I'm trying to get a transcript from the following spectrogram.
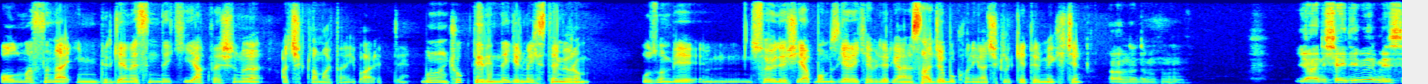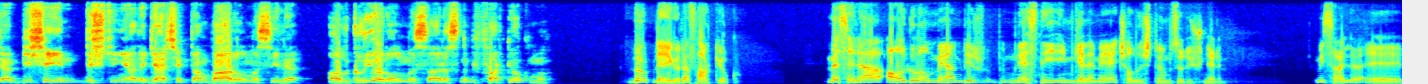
olmasına indirgemesindeki yaklaşımı açıklamaktan ibaretti. Bunun çok derinine girmek istemiyorum. Uzun bir söyleşi yapmamız gerekebilir yani sadece bu konuya açıklık getirmek için. Anladım. Yani şey diyebilir miyiz? Yani bir şeyin dış dünyada gerçekten var olması ile algılıyor olması arasında bir fark yok mu? Berkeley'e göre fark yok. Mesela algılanmayan bir nesneyi imgelemeye çalıştığımızı düşünelim. Misal e,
